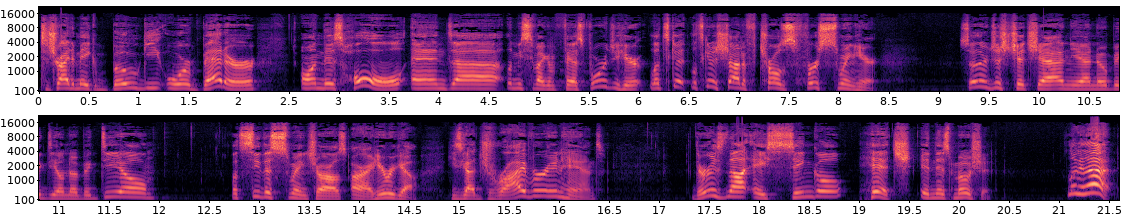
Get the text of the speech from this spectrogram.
to try to make bogey or better on this hole. And uh, let me see if I can fast forward you here. Let's get let's get a shot of Charles' first swing here. So they're just chit chatting. Yeah, no big deal, no big deal. Let's see this swing, Charles. All right, here we go. He's got driver in hand. There is not a single hitch in this motion. Look at that.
